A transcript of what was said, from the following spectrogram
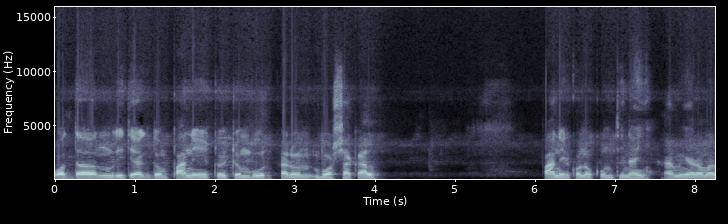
পদ্মা নদীতে একদম পানি টইটম্বুর, কারণ বর্ষাকাল। পানির কোনো কমতি নাই। আমি আর আমার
